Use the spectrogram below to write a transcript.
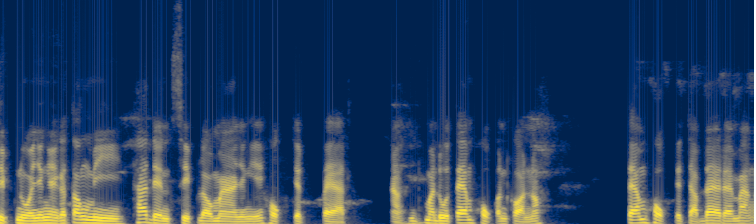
สิบหน่วยยังไงก็ต้องมี ถ้าเด่นสิบเรามาอย่างนี้หกเจ็ดแปดอะมาดูแต้มหกกันก่อนเนาะแต้มหกจะจับได้อะไรบ้าง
